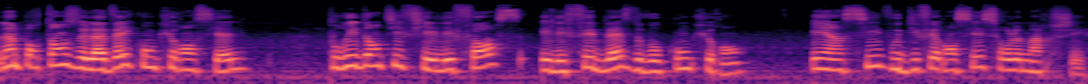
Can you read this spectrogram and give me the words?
l'importance de la veille concurrentielle pour identifier les forces et les faiblesses de vos concurrents et ainsi vous différencier sur le marché.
